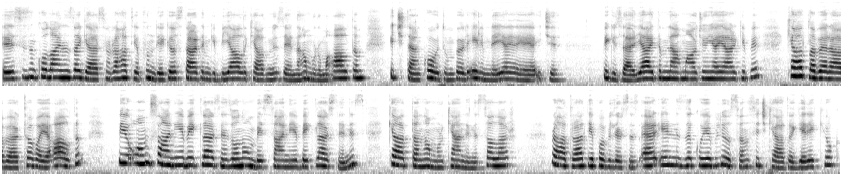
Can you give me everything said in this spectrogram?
e, sizin kolayınıza gelsin, rahat yapın diye gösterdiğim gibi yağlı kağıdın üzerine hamurumu aldım. İçten koydum böyle elimle yaya yaya içi bir güzel yaydım lahmacun yayar gibi. Kağıtla beraber tavaya aldım. Bir 10 saniye beklerseniz 10-15 saniye beklerseniz kağıttan hamur kendini salar rahat rahat yapabilirsiniz. Eğer elinizde koyabiliyorsanız hiç kağıda gerek yok.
